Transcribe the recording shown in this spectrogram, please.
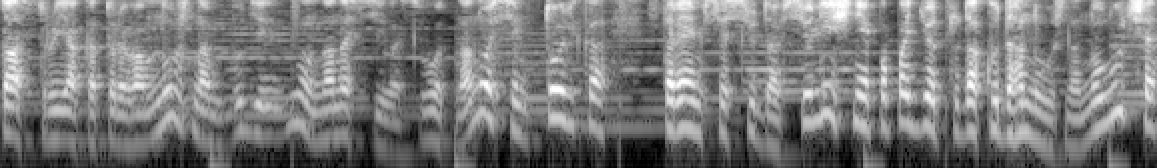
та струя, которая вам нужна, будет, ну, наносилась. Вот, наносим только, стараемся сюда. Все лишнее попадет туда, куда нужно. Но лучше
